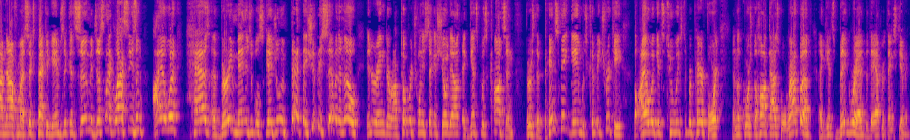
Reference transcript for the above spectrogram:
Time now for my six pack of games to consume. And just like last season, Iowa has a very manageable schedule. In fact, they should be 7 0 entering their October 22nd showdown against Wisconsin. There's the Penn State game, which could be tricky, but Iowa gets two weeks to prepare for it. And of course, the Hawkeyes will wrap up against Big Red the day after Thanksgiving.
